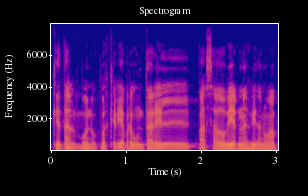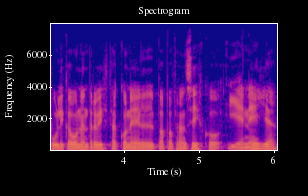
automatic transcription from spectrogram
¿Qué tal? Bueno, pues quería preguntar, el pasado viernes Vida Nueva publicaba una entrevista con el Papa Francisco y en ella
